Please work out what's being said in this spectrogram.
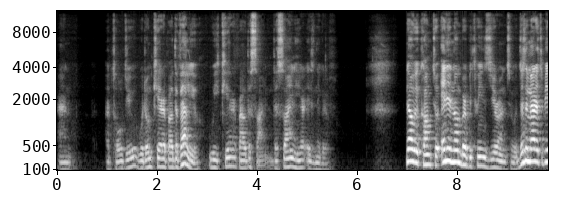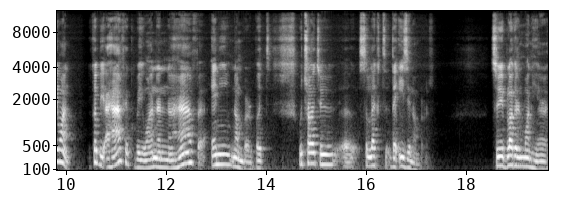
And I told you we don't care about the value. We care about the sign. The sign here is negative. Now we come to any number between 0 and 2. It doesn't matter to be 1. It could be a half, it could be one and a half, any number, but we try to uh, select the easy numbers. So you plug in 1 here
